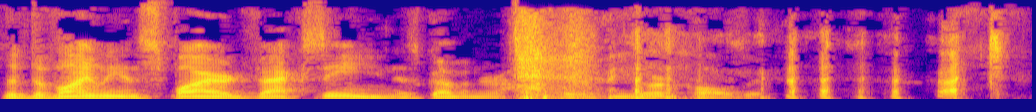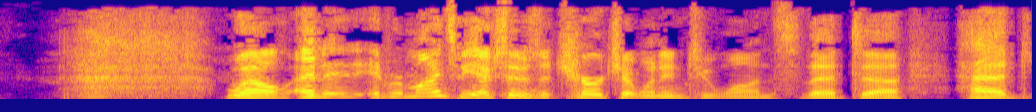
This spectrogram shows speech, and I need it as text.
the divinely inspired vaccine, as Governor Hochul of New York calls it. right. Well, and it, it, reminds me actually, there's a church I went into once that uh, had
